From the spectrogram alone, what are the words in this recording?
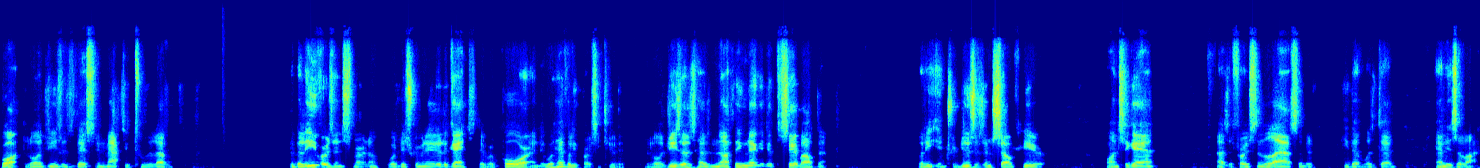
brought Lord Jesus this in Matthew 2:11. The believers in Smyrna were discriminated against. They were poor and they were heavily persecuted. The Lord Jesus has nothing negative to say about them, but he introduces himself here once again as the first and the last, and he that was dead and is alive.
